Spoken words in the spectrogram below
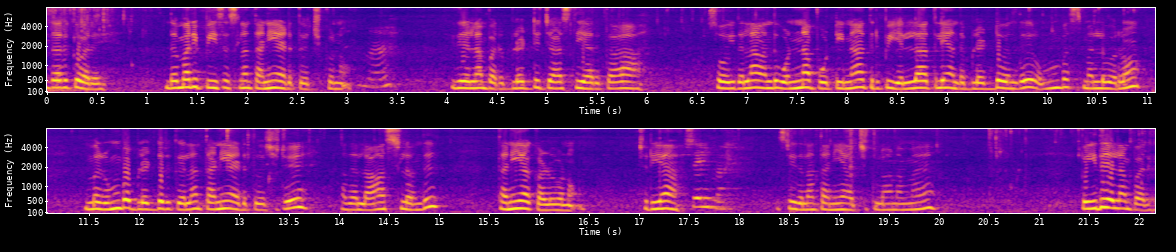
இந்த இருக்கு வரு இந்த மாதிரி பீசஸ்லாம் தனியாக எடுத்து வச்சுக்கணும். இதெல்லாம் பாரு பிளட்டு ஜாஸ்தியாக இருக்கா? ஸோ இதெல்லாம் வந்து ஒன்றா போட்டினா திருப்பி எல்லாத்துலேயும் அந்த பிளட்டு வந்து ரொம்ப ஸ்மெல் வரும். இந்த மாதிரி ரொம்ப பிளட் இருக்கிறதெல்லாம் தனியாக எடுத்து வச்சுட்டு அதை லாஸ்ட்டில் வந்து தனியாக கழுவணும். சரியா? சரிம்மா. ஃபஸ்ட்டு இதெல்லாம் தனியாக வச்சுக்கலாம் நம்ம. இப்போ இதுலெல்லாம் பாரு.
